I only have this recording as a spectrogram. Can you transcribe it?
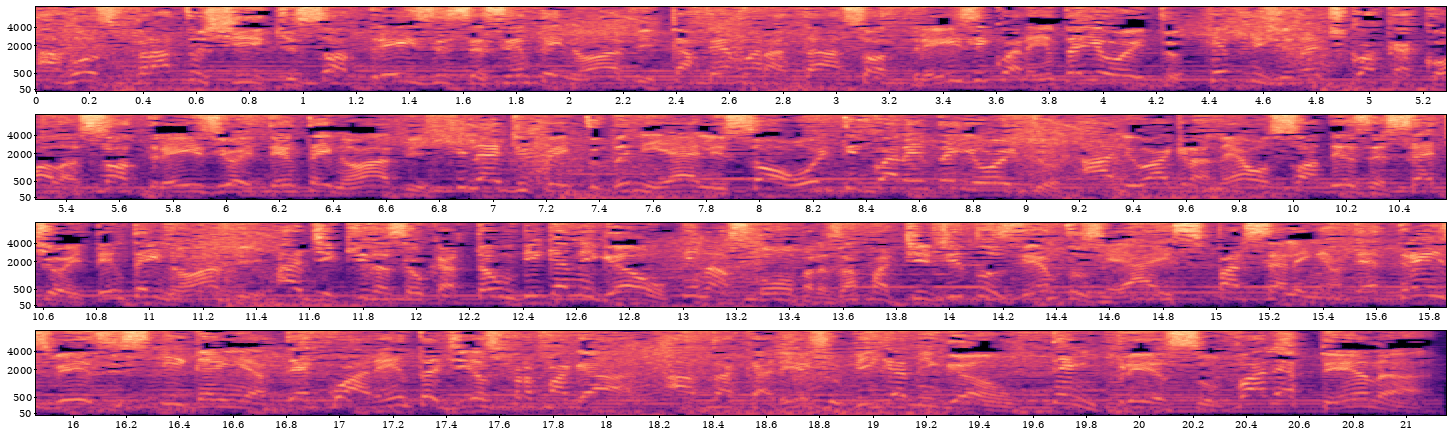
Arroz prato chique só 3,69. Café Maratá só 3,48. Refrigerante Coca-Cola só 3,89. Filé de peito Daniele só 8,48. Alho a granel só 17,89. Adquira seu cartão Big Amigão e nas compras a partir de 200 reais parcelem até três vezes e ganhe até 40 dias para pagar. Atacarejo Big Amigão. Tem preço, vale a pena.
